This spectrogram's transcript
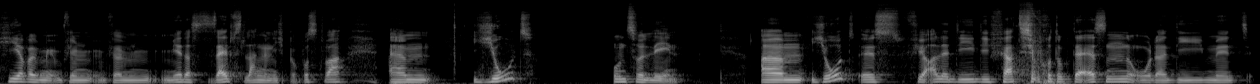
hier, weil mir, weil mir das selbst lange nicht bewusst war. Ähm, Jod und Selen. Ähm, Jod ist für alle, die die Fertigprodukte essen oder die mit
